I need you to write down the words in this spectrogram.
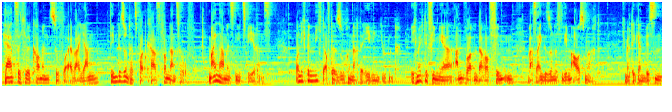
Herzlich willkommen zu Forever Young, dem Gesundheitspodcast vom Lanzerhof. Mein Name ist Nietz Behrens und ich bin nicht auf der Suche nach der ewigen Jugend. Ich möchte vielmehr Antworten darauf finden, was ein gesundes Leben ausmacht. Ich möchte gern wissen,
